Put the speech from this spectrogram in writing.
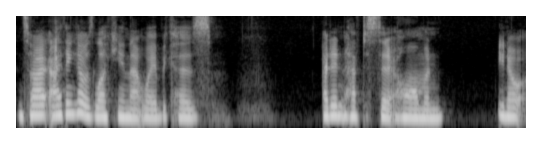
and so I, I think I was lucky in that way because I didn't have to sit at home and, you know,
